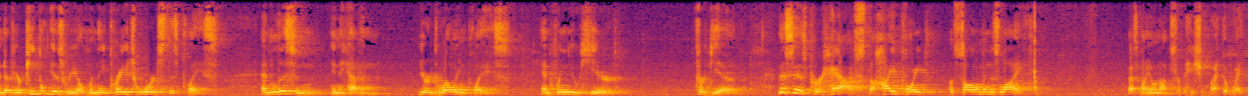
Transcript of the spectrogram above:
and of your people Israel when they pray towards this place. And listen in heaven, your dwelling place, and when you hear, forgive. This is perhaps the high point of Solomon's life. That's my own observation, by the way.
